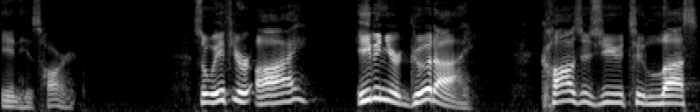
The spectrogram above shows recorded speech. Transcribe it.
in his heart. So if your eye, even your good eye, causes you to lust,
